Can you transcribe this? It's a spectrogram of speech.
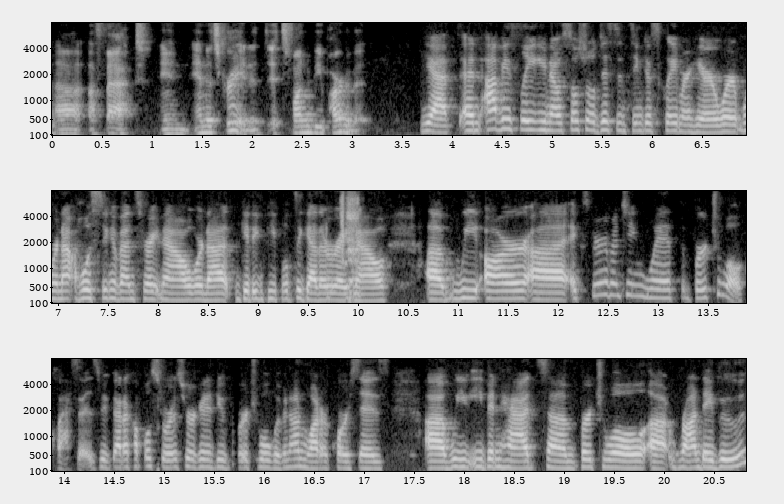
uh, effect, and and it's great. It, it's fun to be part of it. Yeah, and obviously, you know, social distancing disclaimer here. We're we're not hosting events right now. We're not getting people together right now. Um, we are uh, experimenting with virtual classes. We've got a couple stores who are going to do virtual women on water courses. Uh, we've even had some virtual uh, rendezvous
